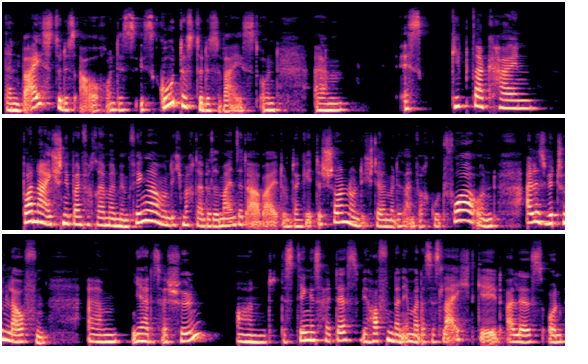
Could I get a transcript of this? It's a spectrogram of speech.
dann weißt du das auch und es ist gut, dass du das weißt und ähm, es gibt da kein boah, na, ich schnipp einfach dreimal mit dem Finger und ich mache da ein bisschen Mindset-Arbeit und dann geht es schon und ich stelle mir das einfach gut vor und alles wird schon laufen. Ähm, ja, das wäre schön. Und das Ding ist halt das, wir hoffen dann immer, dass es leicht geht, alles und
